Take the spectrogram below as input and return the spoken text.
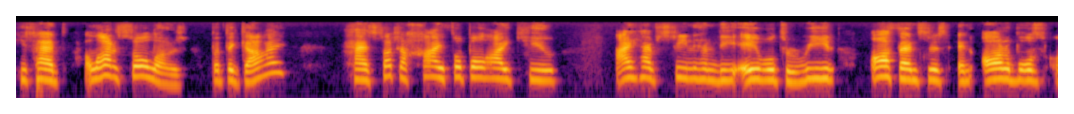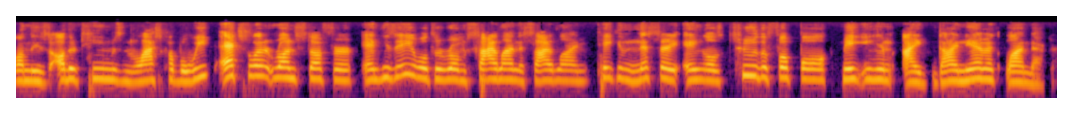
He's had a lot of solos, but the guy has such a high football IQ I have seen him be able to read offenses and audibles on these other teams in the last couple weeks. Excellent run stuffer, and he's able to roam sideline to sideline, taking the necessary angles to the football, making him a dynamic linebacker.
